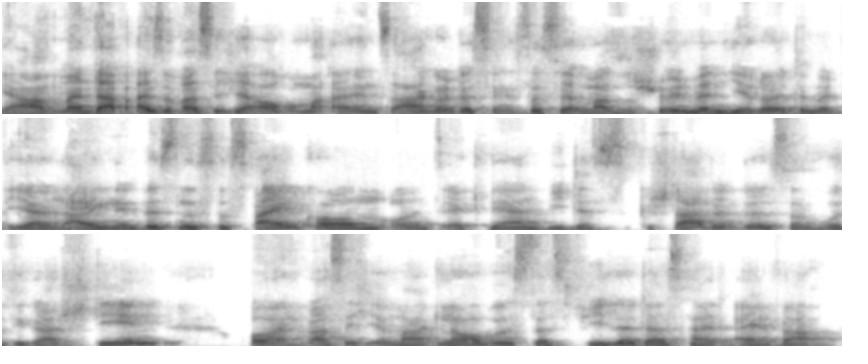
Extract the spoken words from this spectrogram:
ja, man darf, also was ich ja auch immer allen sage, und deswegen ist das ja immer so schön, wenn hier Leute mit ihren eigenen Businesses reinkommen und erklären, wie das gestartet ist und wo sie gerade stehen. Und was ich immer glaube, ist, dass viele das halt einfach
